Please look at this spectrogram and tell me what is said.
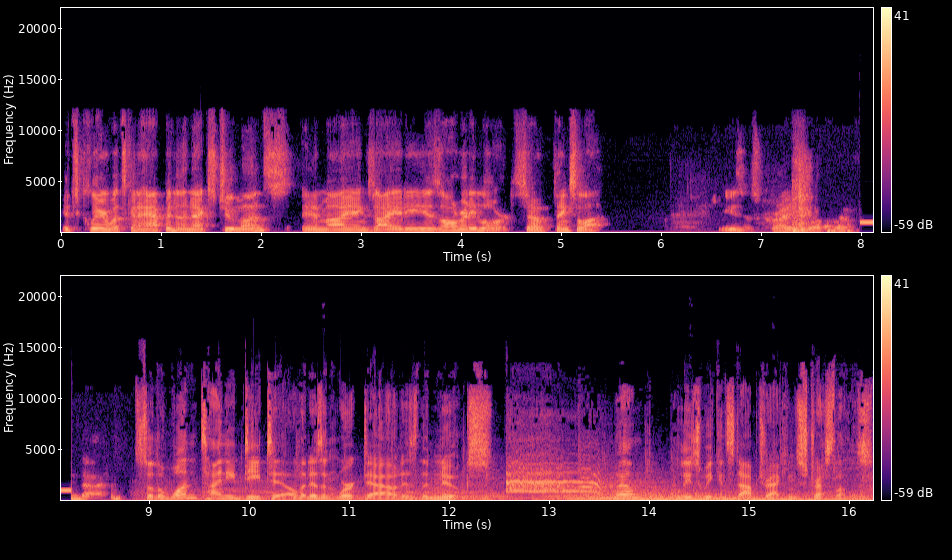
It's clear what's going to happen in the next two months and my anxiety is already lowered. So thanks a lot. Jesus christ we're all going to die. So the one tiny detail that isn't worked out is the nukes. Well, at least we can stop tracking stress levels.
